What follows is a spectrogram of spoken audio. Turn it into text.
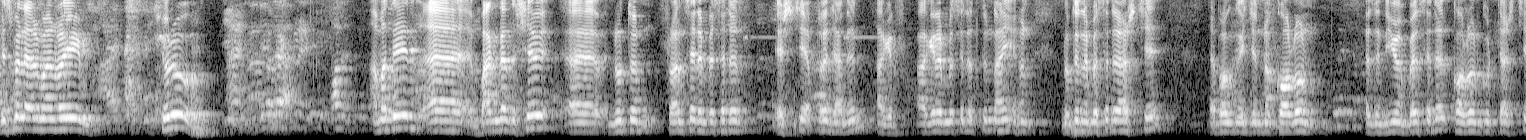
বিসমুল্লাহ রহমান রহিম। শুরু। আমাদের বাংলাদেশে নতুন ফ্রান্সের অ্যাম্বাসেডার এসছে, আপনারা জানেন। আগের আগের অ্যাম্বাসেডার তো নাই, এখন নতুন অ্যাম্বাসেডার আসছে। এবং এই জন্য কলন অ্যাজ এ নিউ অ্যাম্বাসেডার কলন করতে আসছে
